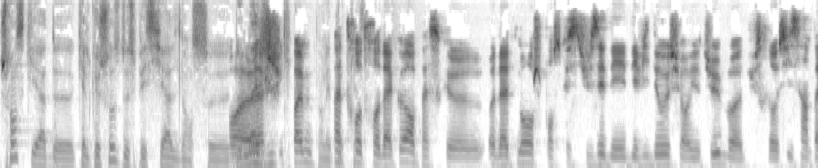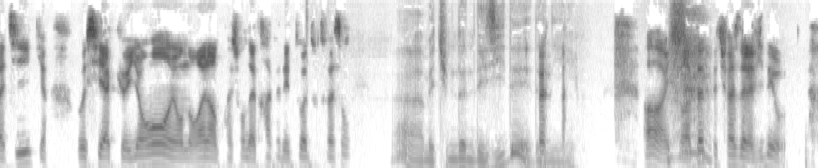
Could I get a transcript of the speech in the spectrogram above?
je pense qu'il y a de, quelque chose de spécial dans ce de Ouais, là, je magique suis quand même dans les pas podcasts. trop trop d'accord parce que honnêtement, je pense que si tu faisais des, des vidéos sur YouTube, euh, tu serais aussi sympathique, aussi accueillant et on aurait l'impression d'être à côté de toi de toute façon. Ah, mais tu me donnes des idées, Dany. Ah, il faudrait peut-être que tu fasses de la vidéo.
